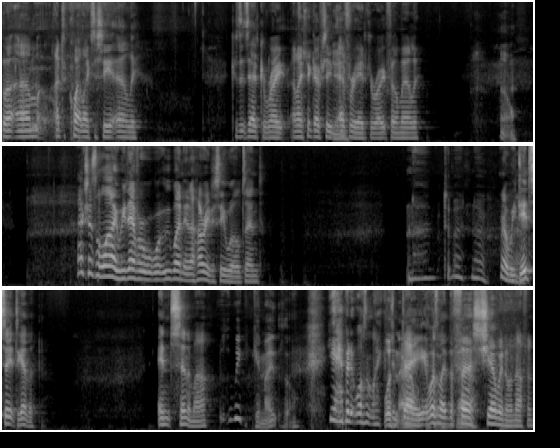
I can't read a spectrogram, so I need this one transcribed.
But um, I'd quite like to see it early because it's Edgar Wright, and I think I've seen Yeah. every Edgar Wright film early. Oh. Actually, that's a lie. We never, we weren't in a hurry to see World's End. No, did we? no. No, we No. did see it together in cinema. The week it came out though. Yeah, but it wasn't like Wasn't the day. early, It wasn't like the though. first showing or nothing.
